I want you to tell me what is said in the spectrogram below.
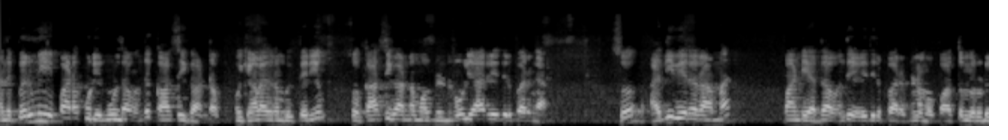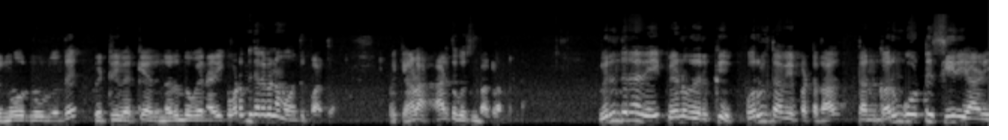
அந்த பெருமையை பாடக்கூடிய நூல் தான் வந்து காசி காண்டம். ஓகேங்களா அது நம்மளுக்கு தெரியும். ஸோ காசி காண்டம் அப்படின்ற நூல் யார் எழுதியிருப்பாருங்க? ஸோ அதிவீரராம பாண்டியார் தான் வந்து எழுதியிருப்பார் அப்படின்னு நம்ம பார்த்தோம். இவருடைய நூறு நூல் வந்து வெற்றி வேர்க்கை அது நெருந்தொகை நடிக்கப்படும் இதெல்லாமே நம்ம வந்து பார்த்தோம். ஓகேங்களா அடுத்த கொஸ்டின் பார்க்கலாம் பாருங்க. விருந்தினரை பேணுவதற்கு பொருள் தேவைப்பட்டதால் தன் கருங்கோட்டு சீரியாழை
